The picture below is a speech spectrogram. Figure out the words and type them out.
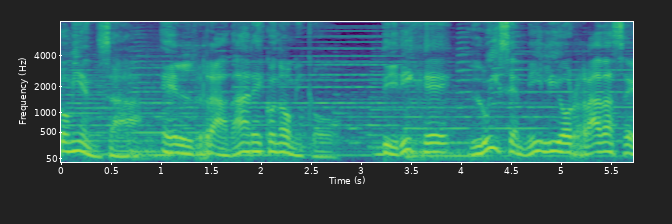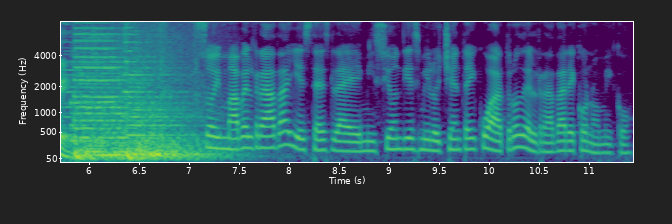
comienza El Radar Económico. Dirige Luis Emilio Radacé. Soy Mabel Rada y esta es la emisión 10084 del Radar Económico.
